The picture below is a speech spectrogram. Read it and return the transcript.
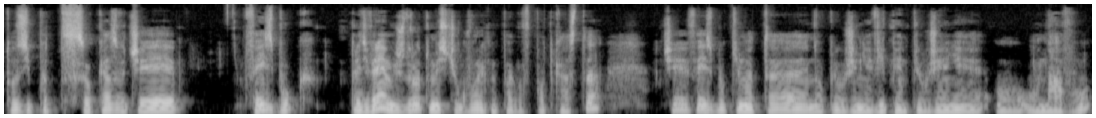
Този път се оказва, че Facebook, преди време, между другото, мисля, че говорихме пак в подкаста, че Facebook имат едно приложение, VPN приложение Onavo.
